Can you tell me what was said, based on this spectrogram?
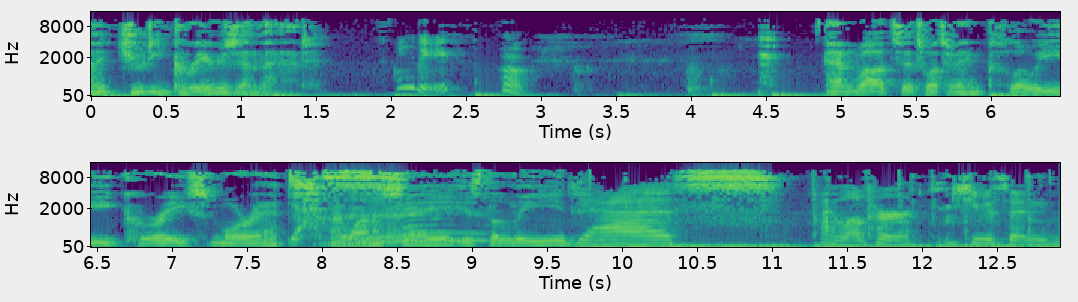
I think Judy Greer's in that. Maybe. Huh. And well, it's, it's what's her name? Chloe Grace Moretz, Yes. I want to say, is the lead. Yes. I love her. She was in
